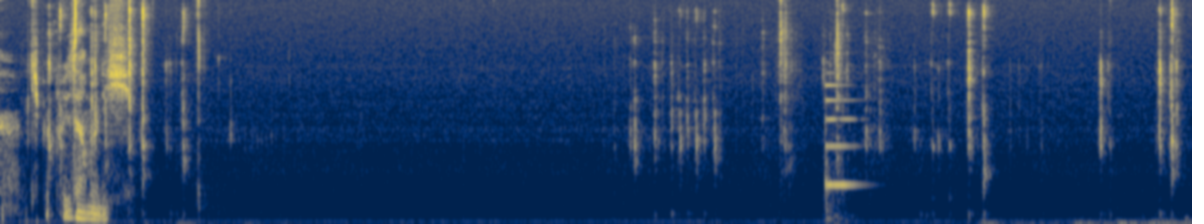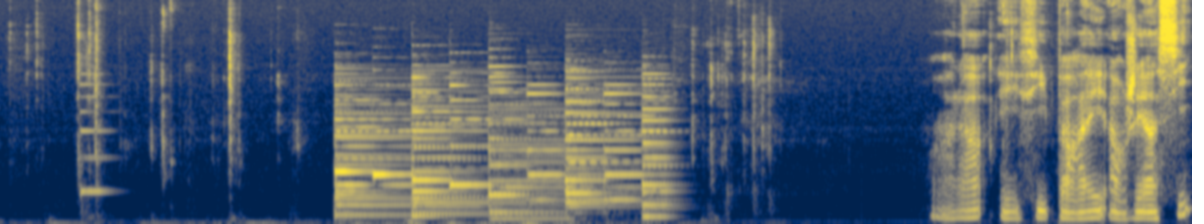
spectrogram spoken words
un petit peu plus d'harmonie. Pareil. Alors, j'ai un si.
